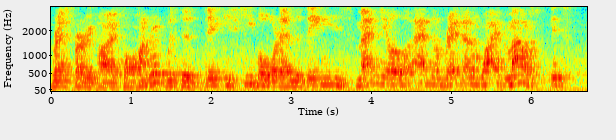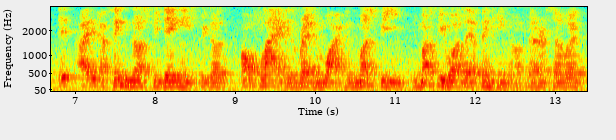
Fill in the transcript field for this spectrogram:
Raspberry Pi 400 with the Danish keyboard and the Danish manual and the red and white mouse it's it, I, I, think must be Danish because our flag is red and white. It must be it must be what they're thinking of there. So uh,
